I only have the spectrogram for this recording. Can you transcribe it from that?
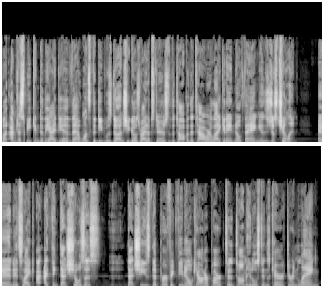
But I'm just speaking to the idea that once the deed was done, she goes right upstairs to the top of the tower like it ain't no thing and is just chilling. And it's like, I, I think that shows us uh, that she's the perfect female counterpart to Tom Hiddleston's character in Laing,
